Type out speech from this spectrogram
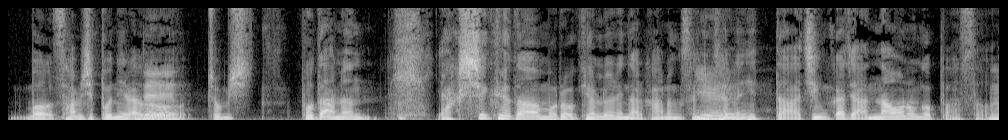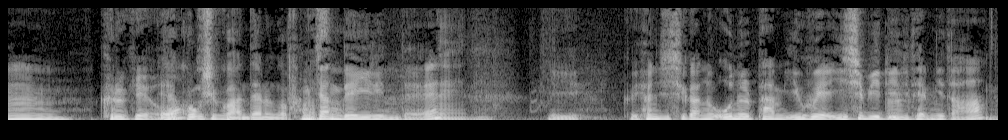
뭐 30분이라도 네. 좀 보다는 약식 회담으로 결론이 날 가능성이 예. 저는 있다. 지금까지 안 나오는 것 봐서. 음. 그러게요. 예, 공식화 안 되는 거 당장 봐서. 내일인데. 네, 네. 이, 그 현지 시간은 오늘 밤 이후에 21일이 음. 됩니다. 음.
